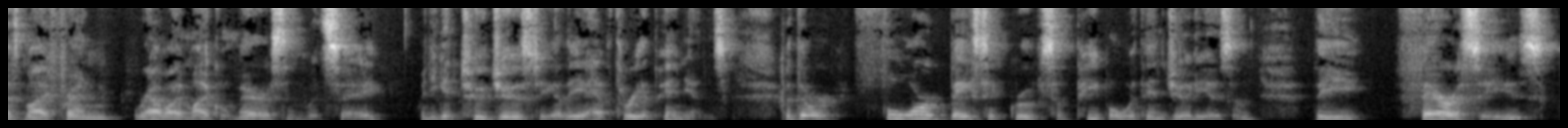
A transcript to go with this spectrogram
as my friend Rabbi Michael Marison would say, when you get two Jews together, you have three opinions. But there were four basic groups of people within Judaism the Pharisees,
